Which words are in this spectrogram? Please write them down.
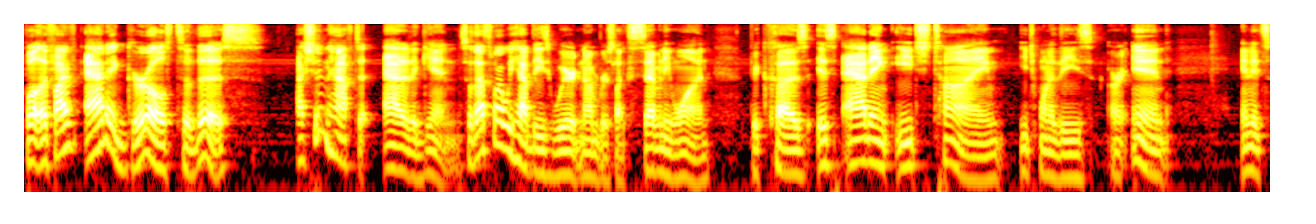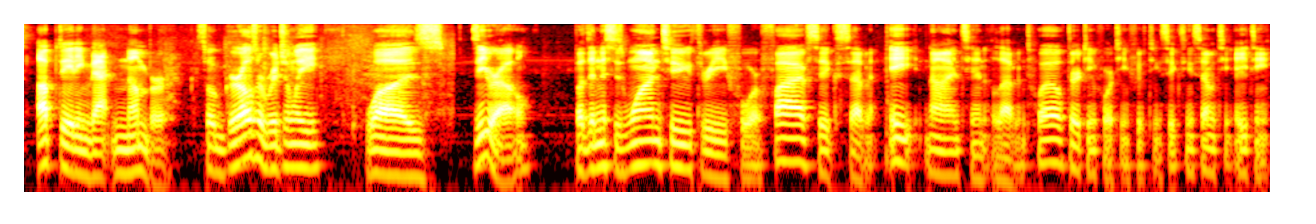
Well, if I've added girls to this, I shouldn't have to add it again. So that's why we have these weird numbers like 71 because it's adding each time each one of these are in and it's updating that number. So girls originally was zero, but then this is 1, 2, 3, 4, 5, 6, 7, 8, 9, 10, 11, 12, 13, 14, 15, 16, 17, 18.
